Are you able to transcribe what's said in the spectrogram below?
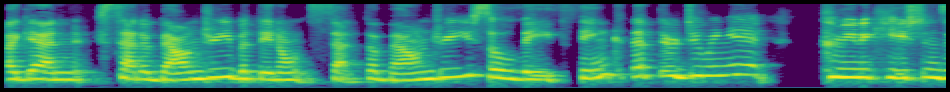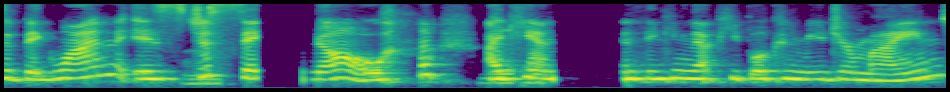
again, set a boundary, but they don't set the boundary. So they think that they're doing it. Communication's a big one, is mm-hmm. just saying, no, I can't. And thinking that people can read your mind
